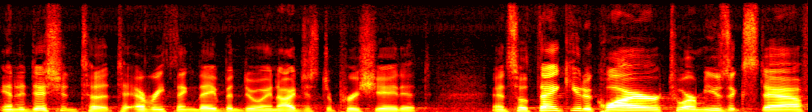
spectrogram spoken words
in addition to, to everything they've been doing, I just appreciate it. And so, thank you to choir, to our music staff,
